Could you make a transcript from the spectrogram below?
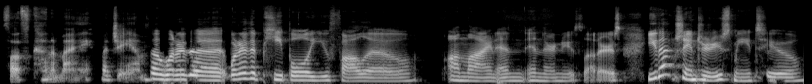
So that's kind of my my jam. So what are the what are the people you follow online and in their newsletters. You've actually introduced me to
